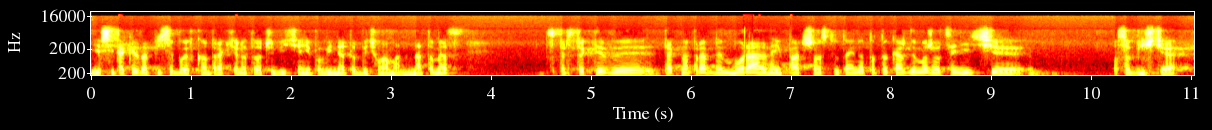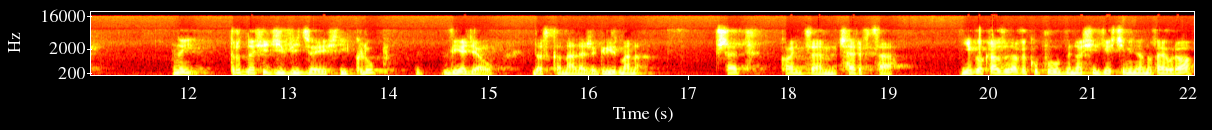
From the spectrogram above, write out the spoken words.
jeśli takie zapisy były w kontrakcie, no to oczywiście nie powinno to być łamane. Natomiast z perspektywy tak naprawdę moralnej patrząc tutaj, no to to każdy może ocenić osobiście. No i trudno się dziwić, że jeśli klub wiedział doskonale, że Griezmann przed końcem czerwca jego klauzula wykupu wynosi 200 milionów euro,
